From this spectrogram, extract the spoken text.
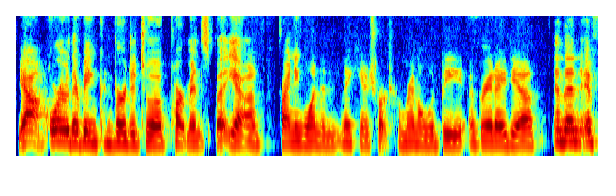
Yeah, or they're being converted to apartments. But yeah, finding one and making a short term rental would be a great idea. And then if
